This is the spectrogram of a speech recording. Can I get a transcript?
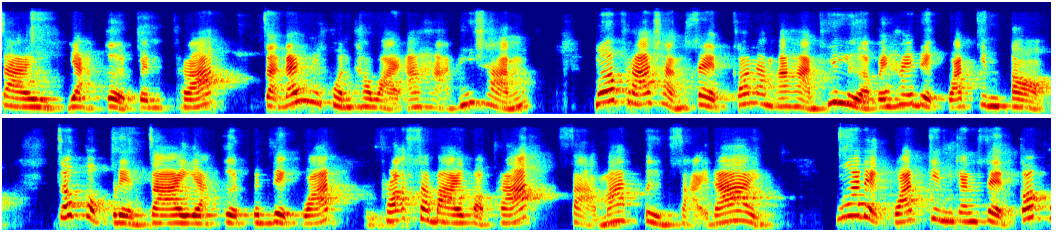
ใจอยากเกิดเป็นพระจะได้มีคนถวายอาหารให้ฉัน เมื่อพระฉันเสร็จก็นำอาหารที่เหลือไปให้เด็กวัดกินต่อ เจ้ากบเปลี่ยนใจอยากเกิดเป็นเด็กวัด เพราะสบายกว่าพระสามารถตื่นสายได้ เมื่อเด็กวัดกินกันเสร็จ ก็โก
